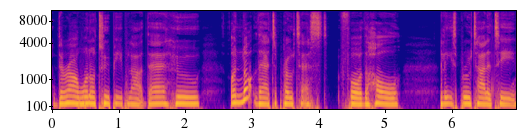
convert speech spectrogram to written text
there are one or two people out there who are not there to protest for the whole police brutality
